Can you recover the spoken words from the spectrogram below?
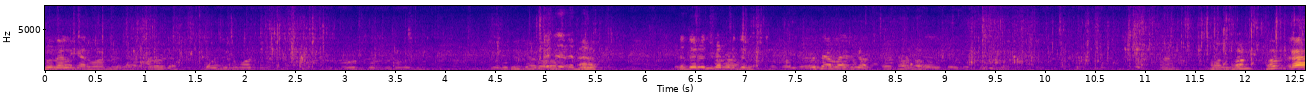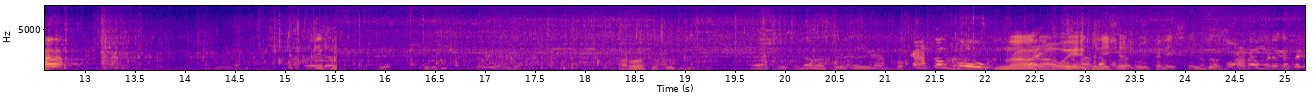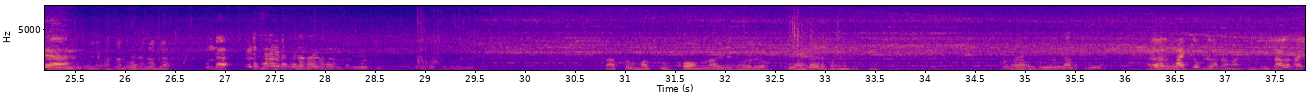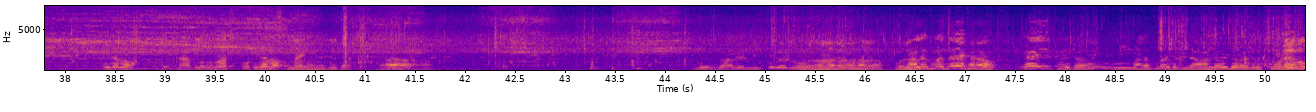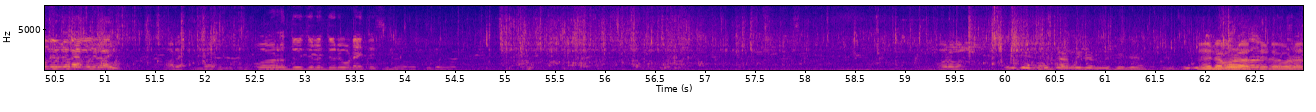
সোনালিকার এটা ধরে। ছোট করে দেবে রাহা আরও আছে তো। না না ওই এখানে শেষ ওইখানে শেষ। বড়টা মরে গেছে গা কোনটা এটা ছাড়া এটা ছাড়া কাতল মাছ খুব কম না? কাতল মাছ পুঁটি মাছ নাই। ভালো করে দে খারাপ এই এখানে খারাপ ভালো করে দে আমরা উড়ে দূরে উড়াইতেছি এই এই দিচ্ছাও না কথা করো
